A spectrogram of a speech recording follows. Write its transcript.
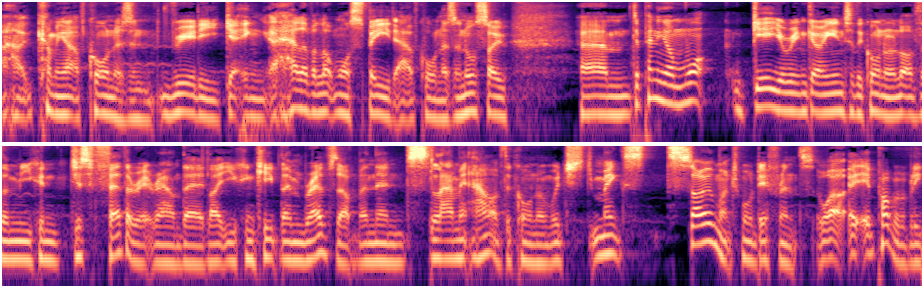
uh, coming out of corners and really getting a hell of a lot more speed out of corners, and also um, depending on what gear you're in going into the corner, a lot of them you can just feather it around there. Like you can keep them revs up and then slam it out of the corner, which makes so much more difference. Well, it, it probably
